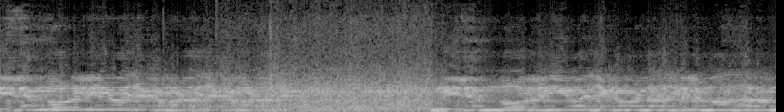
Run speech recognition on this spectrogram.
നിലമ്പൂർ നിയോജക മണ്ഡലം. നിലമ്പൂർ നിയോജക മണ്ഡലത്തിൽ മാത്രം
